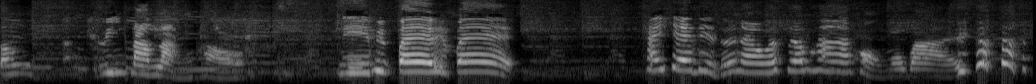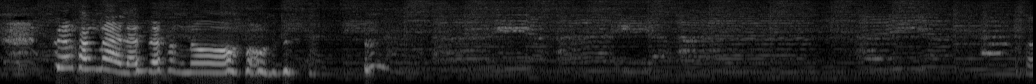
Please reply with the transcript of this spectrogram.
ต้องวิ่งตามหลังเขา นี่พี่เป้พี่เป้ให้เครดิตด้วยนะว่าเสื้อผ้าของโมบายเสื้อข้างในและเสื้อข้างนอกเอ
